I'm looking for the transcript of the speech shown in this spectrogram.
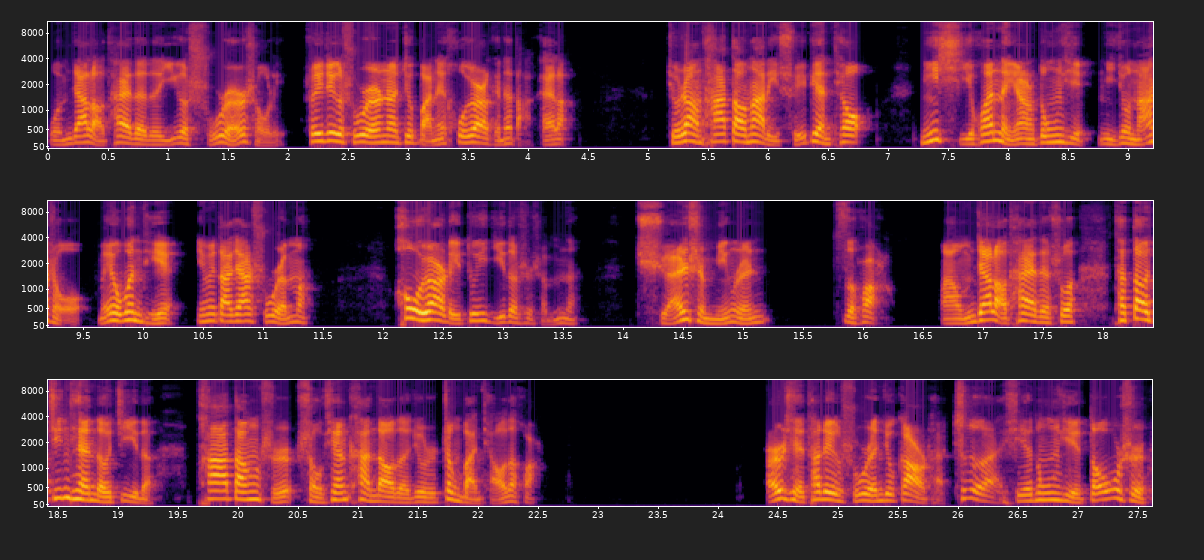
我们家老太太的一个熟人手里，所以这个熟人呢就把那后院给她打开了，就让她到那里随便挑。你喜欢哪样东西，你就拿走，没有问题，因为大家熟人嘛。后院里堆积的是什么呢？全是名人字画啊！我们家老太太说，她到今天都记得，她当时首先看到的就是郑板桥的画，而且她这个熟人就告诉她，这些东西都是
